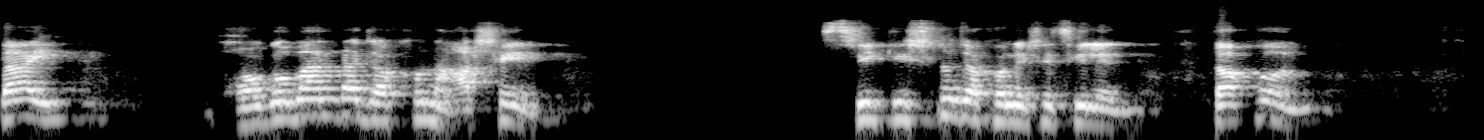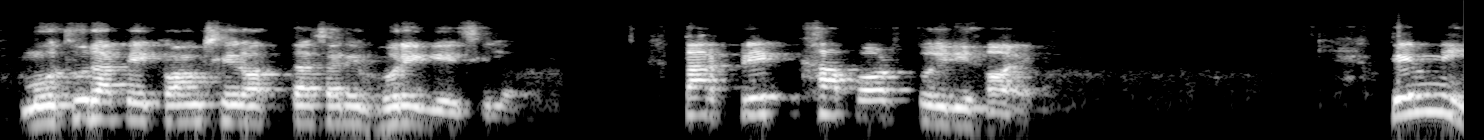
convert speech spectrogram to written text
তাই ভগবানরা যখন আসেন, শ্রীকৃষ্ণ যখন এসেছিলেন, তখন মথুরাতে কংসের অত্যাচারে ভরে গিয়েছিল। তার প্রেক্ষাপট তৈরি হয়। তেমনি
